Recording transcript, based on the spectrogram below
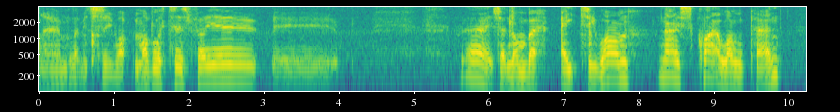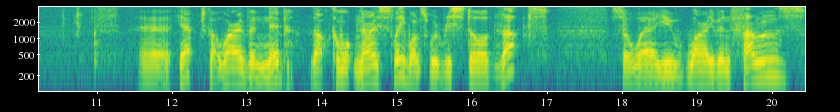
Um, let me see what model it is for you. Uh, it's a number 81 nice quite a long pen. Uh, yeah it's got a Wyvern nib. That'll come up nicely once we've restored that so where you Wyvern fans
